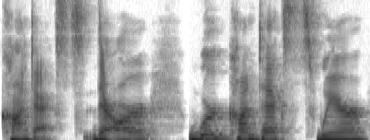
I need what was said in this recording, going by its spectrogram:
contexts there are work contexts where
